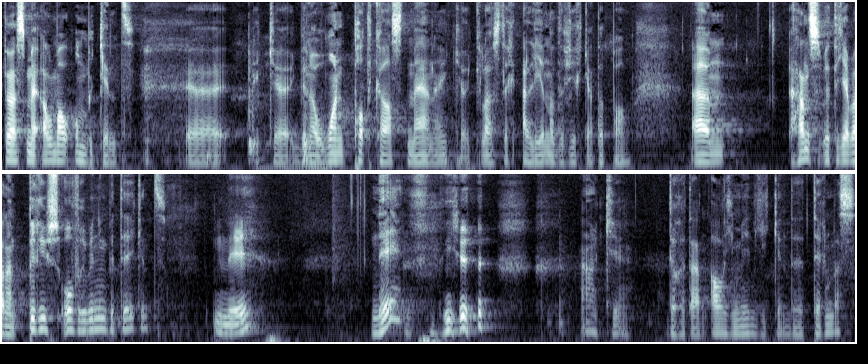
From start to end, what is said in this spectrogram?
Dat was mij allemaal onbekend. Eh, ik, eh, ik ben een one-podcast man. Hè. Ik, ik luister alleen naar de vierkante paal. Ehm, Hans, weet jij wat een Pyrrhus-overwinning betekent? Nee. Nee? Ah, oké. Door het aan algemeen gekende term was.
